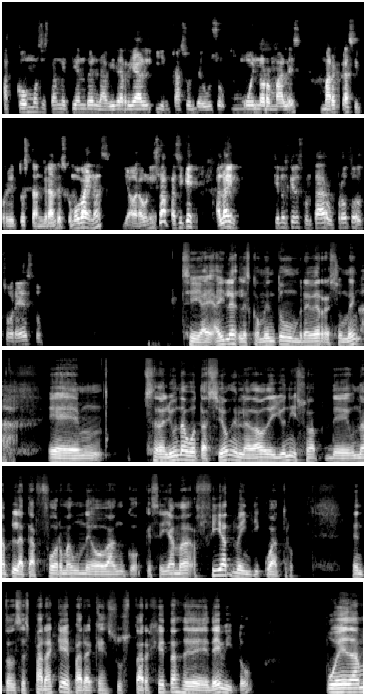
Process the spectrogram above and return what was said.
a cómo se están metiendo en la vida real y en casos de uso muy normales marcas y proyectos tan grandes como Binance y ahora Uniswap. Así que, Alain, ¿qué nos quieres contar un pronto sobre esto? Sí, ahí, les, comento un breve resumen. Eh, salió una votación en la DAO de Uniswap de una plataforma, un neobanco que se llama Fiat24. Entonces, ¿para qué? Para que sus tarjetas de débito puedan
